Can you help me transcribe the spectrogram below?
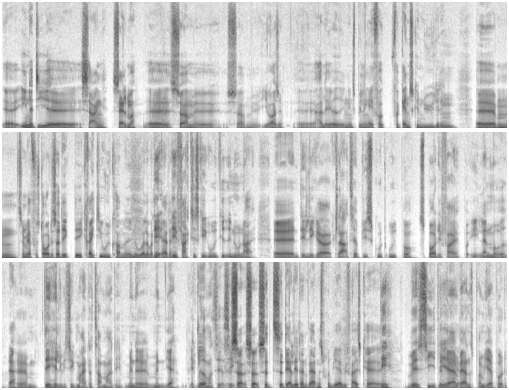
Øh, en af de øh, sange, salmer, øh, mm. som, øh, som I også øh, har lavet en indspilning af for, for ganske nyligt, mm. øh, som jeg forstår det, så er det ikke, det er ikke rigtig udkommet endnu, eller hvordan det, er det? Det er faktisk ikke udgivet endnu, nej. nej. Øh, det ligger klar til at blive skudt ud på Spotify på en eller anden måde. Ja. Øh, det er heldigvis ikke mig, der tager mig af det, men, øh, men ja, jeg glæder mig til at se. Så, så, så, så det er lidt af en verdenspremiere, vi faktisk kan... Det vil jeg sige, det er en verdenspremiere på det.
